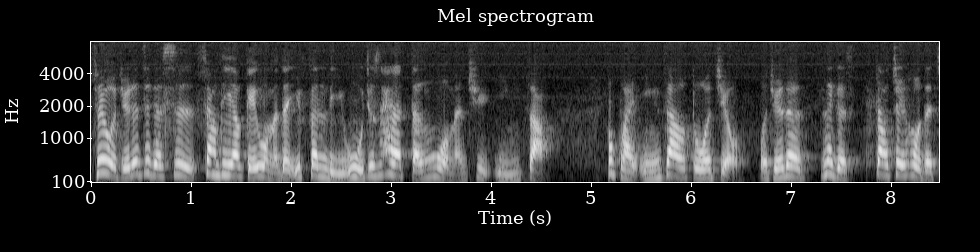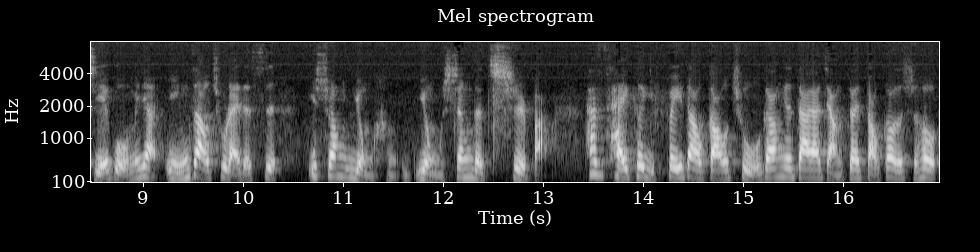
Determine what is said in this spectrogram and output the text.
所以我觉得这个是上帝要给我们的一份礼物，就是他在等我们去营造，不管营造多久，我觉得那个到最后的结果，我们要营造出来的是。”一双永恒永生的翅膀，它是才可以飞到高处。我刚刚跟大家讲，在祷告的时候，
